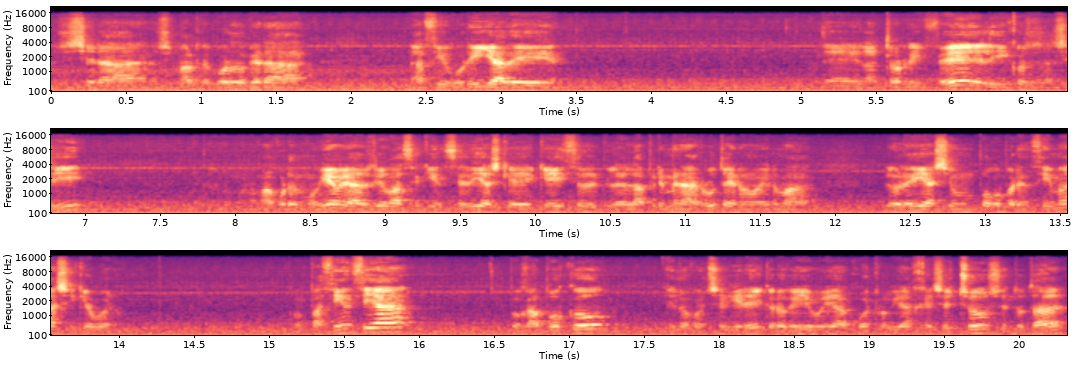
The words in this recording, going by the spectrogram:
No sé si era, no sé mal recuerdo que era la figurilla de, de la Torre Eiffel y cosas así. No, me acuerdo muy bien, ya os digo, hace 15 días que, hice la primera ruta y no, lo leí así un poco por encima, así que bueno, con paciencia, poco a poco, y lo conseguiré, creo que llevo ya cuatro viajes hechos en total.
